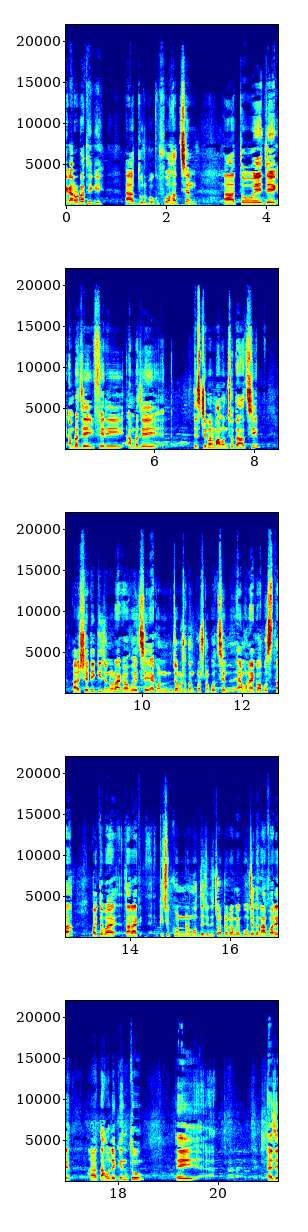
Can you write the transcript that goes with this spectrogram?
এগারোটা থেকে দুর্ভোগ ফোহাচ্ছেন তো এই যে আমরা যে ফেরি, আমরা যে স্টিমার মালঞ্চতে আছি সেটি কি জন্য রাখা হয়েছে? এখন জনসাধারণ প্রশ্ন করছেন, এমন এক অবস্থা, হয়তোবা তারা কিছুক্ষণের মধ্যে যদি চট্টগ্রামে পৌঁছাতে না পারে তাহলে কিন্তু এই যে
